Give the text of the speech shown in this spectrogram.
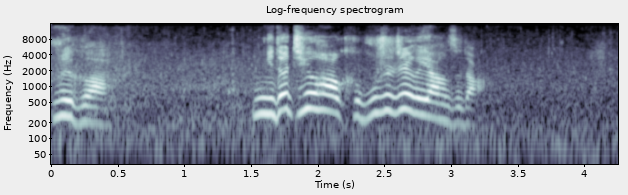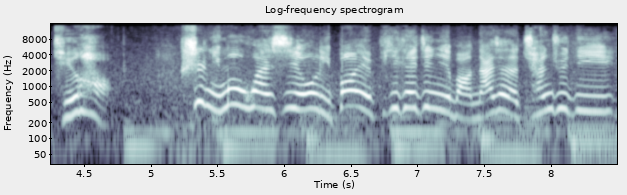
瑞哥。你的挺好可不是这个样子的，挺好，是你《梦幻西游》里包野 PK 竞技榜拿下的全区第一，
